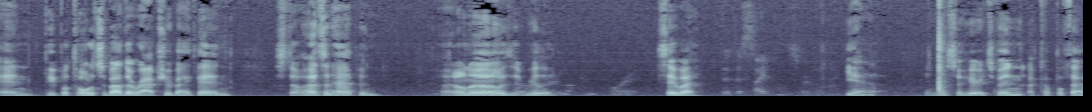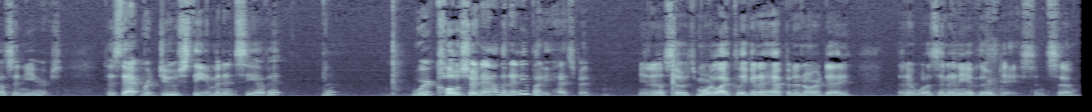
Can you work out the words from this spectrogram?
And people told us about the rapture back then. Still hasn't happened. I don't know. Is it really? We're looking for it. Say what? The disciples. Yeah. You know, so here it's been a couple thousand years. Does that reduce the imminency of it? No. We're closer now than anybody has been. You know, so it's more likely going to happen in our day than it was in any of their days. And so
